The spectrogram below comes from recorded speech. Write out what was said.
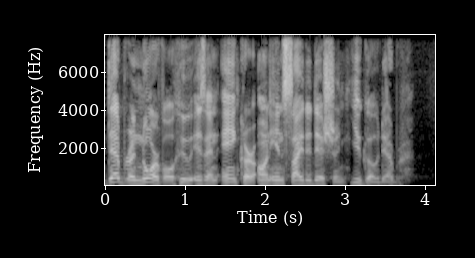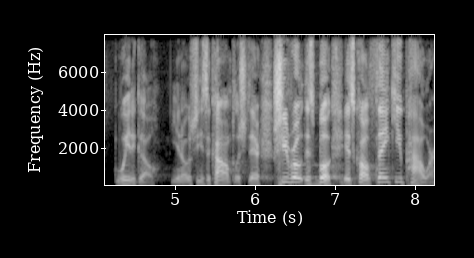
Deborah Norville, who is an anchor on Inside Edition, you go, Deborah. Way to go. You know, she's accomplished there. She wrote this book. It's called Thank You Power.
